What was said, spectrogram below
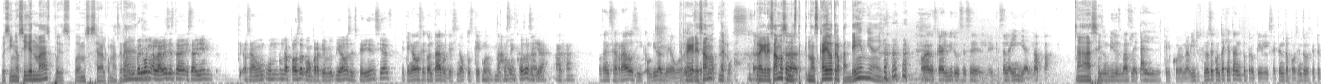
Pues si nos siguen más, pues podemos hacer algo más Pero, grande. pero igual a la vez está, está bien, o sea, un- un- una pausa como para que vivamos experiencias, Y tengamos que contar, porque si no, pues qué no- nos contamos. pasen cosas y carnal? ya. Ajá. O sea, encerrados y con vidas medio aburridas. ¿qué Regresamos, contamos? regresamos y nos, nos cae otra pandemia. y- Ahora nos cae el virus ese el que está en la India, el Napa. Ah, Es sí. un virus más letal que el coronavirus, que no se contagia tanto, pero que el 70% de los que te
